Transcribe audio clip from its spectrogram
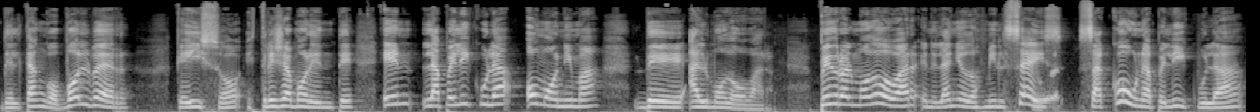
del tango Volver que hizo Estrella Morente en la película homónima de Almodóvar. Pedro Almodóvar en el año 2006 sacó una película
